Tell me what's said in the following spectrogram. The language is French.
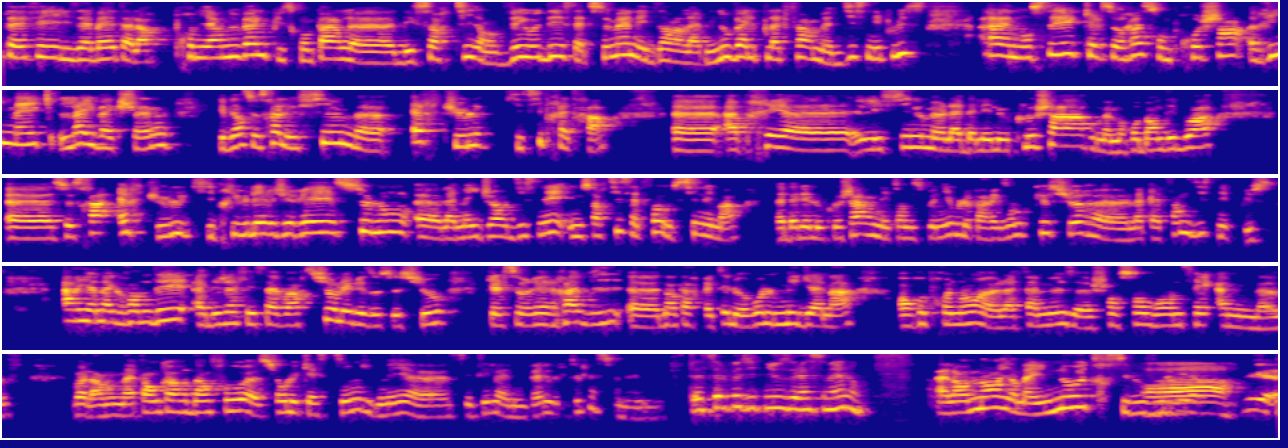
Tout à fait, Elisabeth. Alors, première nouvelle, puisqu'on parle euh, des sorties en VOD cette semaine, et bien la nouvelle plateforme Disney Plus a annoncé quel sera son prochain remake live action. Eh bien, ce sera le film euh, Hercule qui s'y prêtera. Euh, après les films La Belle et le Clochard ou même Robin des Bois, ce sera Hercule qui privilégierait, selon la major Disney, une sortie cette fois au cinéma. La Belle et le Clochard n'étant disponible, par exemple, que sur la plateforme Disney. Ariana Grande a déjà fait savoir sur les réseaux sociaux qu'elle serait ravie euh, d'interpréter le rôle Megana en reprenant euh, la fameuse chanson Won't Say I'm in Love. Voilà, on n'a pas encore d'infos euh, sur le casting, mais c'était la nouvelle de la semaine. Ta seule petite news de la semaine? Alors non, il y en a une autre, si vous Ah. voulez.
